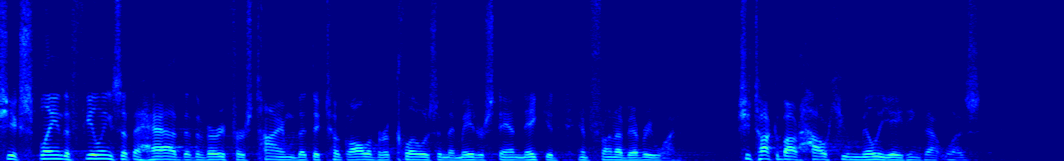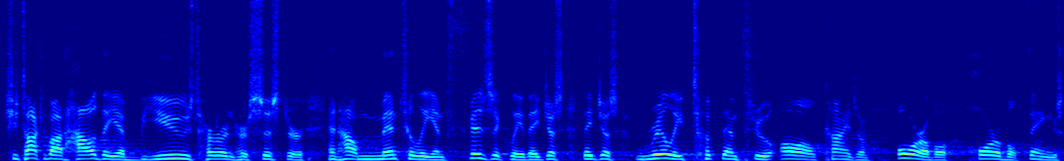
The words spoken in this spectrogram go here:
She explained the feelings that they had that the very first time that they took all of her clothes and they made her stand naked in front of everyone. She talked about how humiliating that was. She talked about how they abused her and her sister and how mentally and physically they just, they just really took them through all kinds of horrible, horrible things.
